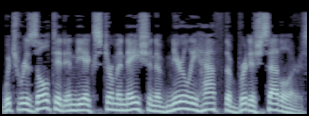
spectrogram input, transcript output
which resulted in the extermination of nearly half the British settlers.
